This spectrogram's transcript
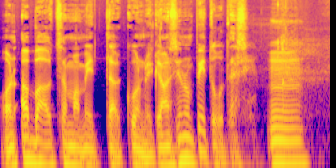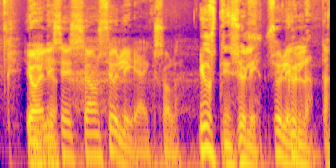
on about sama mitta kuin mikä on sinun pituutesi. Mm. Joo, eli siis se on syli, eikö ole? Just niin, syli. Syli Kyllä. mitta.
